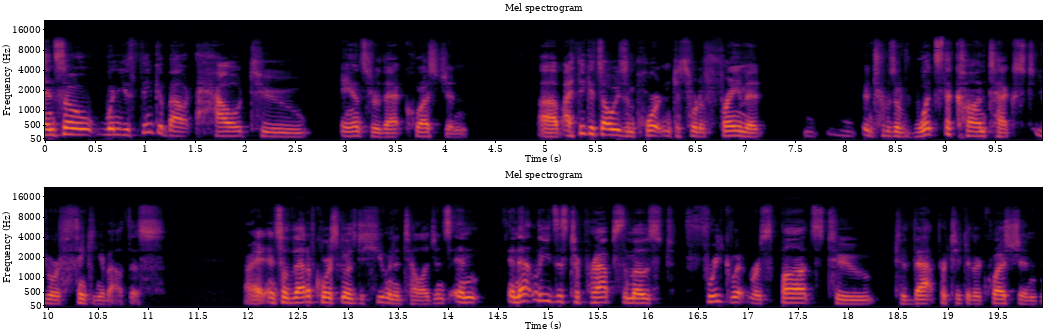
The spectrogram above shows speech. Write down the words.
and so when you think about how to answer that question, uh, I think it's always important to sort of frame it in terms of what's the context you're thinking about this. All right. And so that, of course, goes to human intelligence. And, and that leads us to perhaps the most frequent response to, to that particular question.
